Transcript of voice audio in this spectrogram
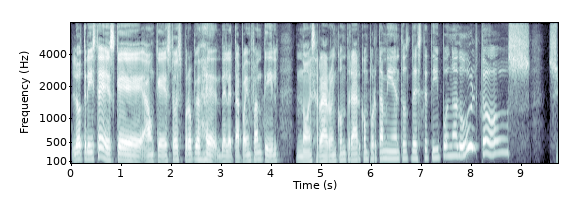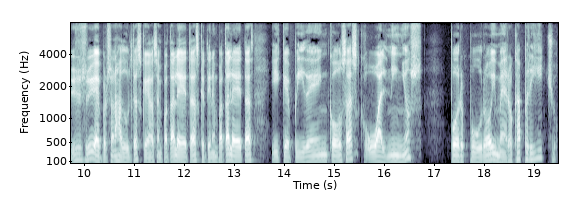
Lo triste es que, aunque esto es propio de, la etapa infantil, no es raro encontrar comportamientos de este tipo en adultos. Sí, sí, sí, hay personas adultas que hacen pataletas, que tienen pataletas y que piden cosas al niños por puro y mero capricho.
